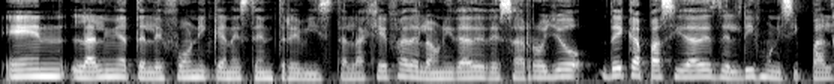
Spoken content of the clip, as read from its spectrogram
en la línea telefónica en esta entrevista. La jefa de la Unidad de Desarrollo de Capacidades del DIF Municipal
